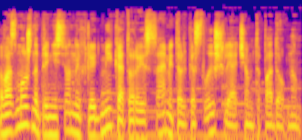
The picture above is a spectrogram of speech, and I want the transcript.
возможно, принесенных людьми, которые сами только слышали о чем-то подобном.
